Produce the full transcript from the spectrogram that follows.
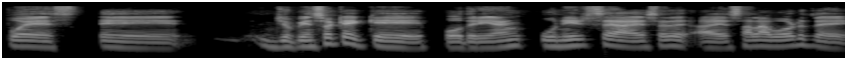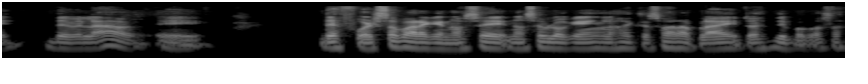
pues eh, yo pienso que, que, podrían unirse a, ese, a esa labor de, de verdad, eh, de esfuerzo para que no se, no se bloqueen los accesos a la playa y todo ese tipo de cosas.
